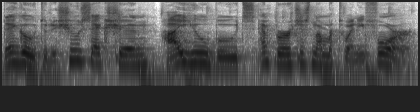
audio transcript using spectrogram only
Then go to the shoe section, high heel boots and purchase number 24.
